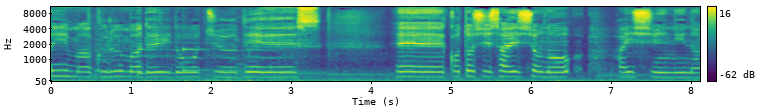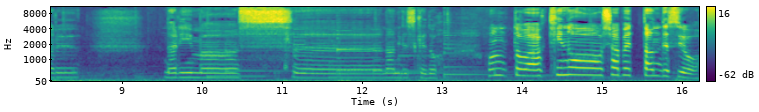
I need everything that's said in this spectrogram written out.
いま車で移動中です。えー、今年最初の配信になる、なります。なんですけど、本当は昨日喋ったんですよ。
